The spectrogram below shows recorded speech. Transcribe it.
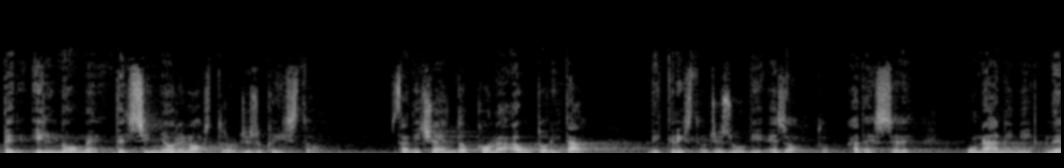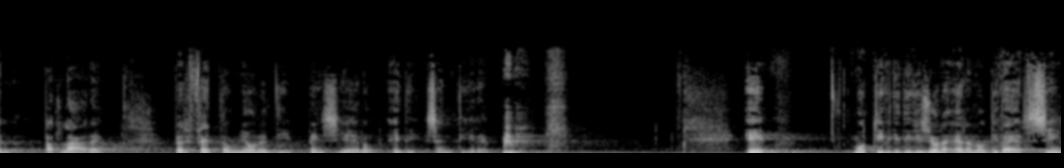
per il nome del Signore nostro Gesù Cristo. Sta dicendo con l'autorità di Cristo Gesù vi esorto ad essere unanimi nel parlare, perfetta unione di pensiero e di sentire. E motivi di divisione erano diversi,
